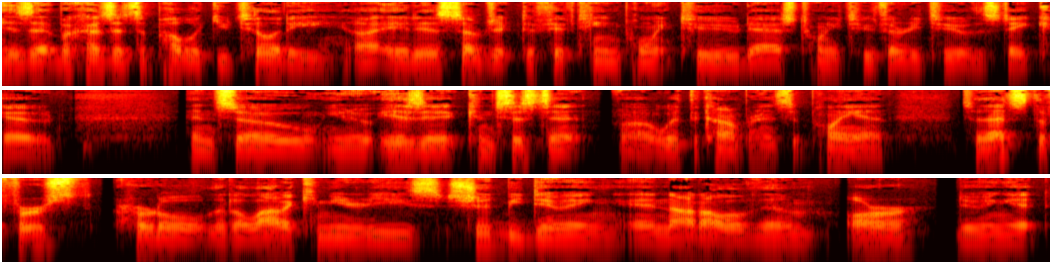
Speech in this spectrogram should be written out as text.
is that because it's a public utility, uh, it is subject to 15.2 2232 of the state code. And so, you know, is it consistent uh, with the comprehensive plan? So that's the first hurdle that a lot of communities should be doing, and not all of them are doing it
